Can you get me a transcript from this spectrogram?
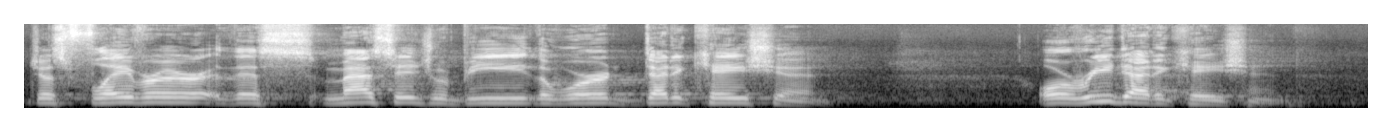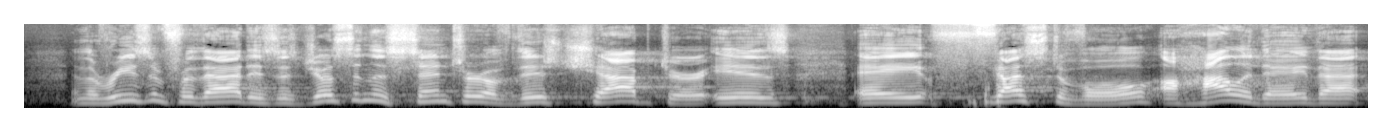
just flavor this message would be the word dedication or rededication. And the reason for that is, is just in the center of this chapter is a festival, a holiday that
